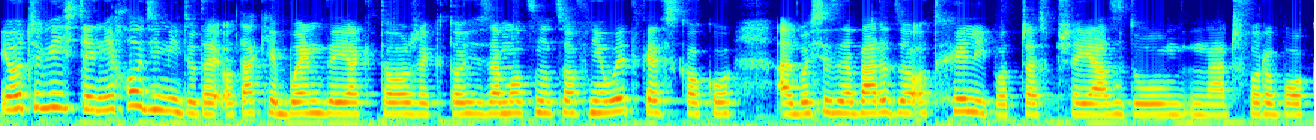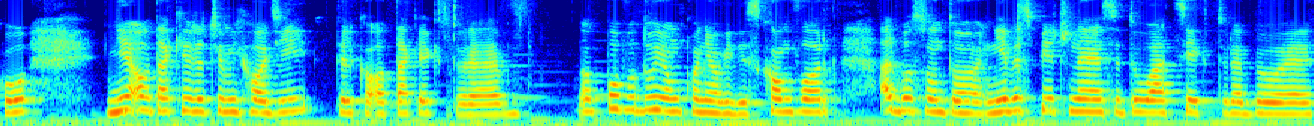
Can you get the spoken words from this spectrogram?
I oczywiście nie chodzi mi tutaj o takie błędy jak to, że ktoś za mocno cofnie łydkę w skoku albo się za bardzo odchyli podczas przejazdu na czworoboku. Nie o takie rzeczy mi chodzi, tylko o takie, które no, powodują koniowi dyskomfort, albo są to niebezpieczne sytuacje, które były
